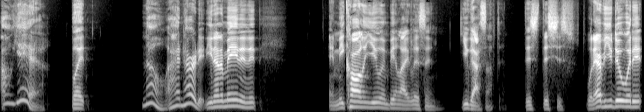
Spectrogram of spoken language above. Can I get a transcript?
oh yeah, but no, I hadn't heard it. You know what I mean? And it and me calling you and being like, listen, you got something. This this is whatever you do with it,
